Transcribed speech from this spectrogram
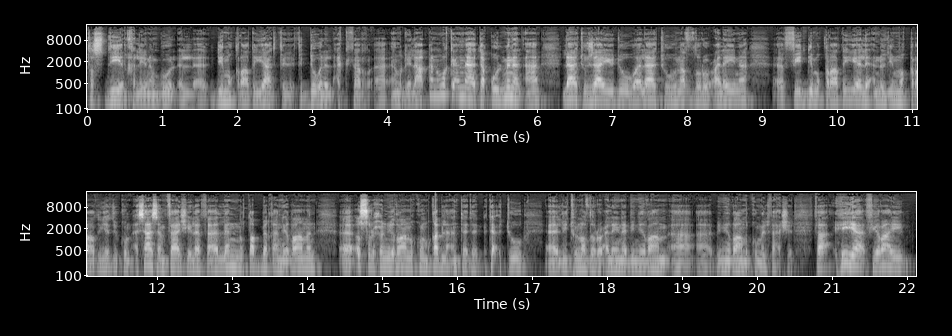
تصدير خلينا نقول الديمقراطيات في الدول الأكثر آه، انغلاقا وكأنها تقول من الآن لا تزايدوا ولا تنظروا علينا آه، في الديمقراطية لأن ديمقراطيتكم أساسا فاشلة فلن نطبق نظاما اصلحوا نظامكم قبل أن تأتوا لتنظروا علينا بنظام بنظامكم الفاشل. فهي في رأيي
